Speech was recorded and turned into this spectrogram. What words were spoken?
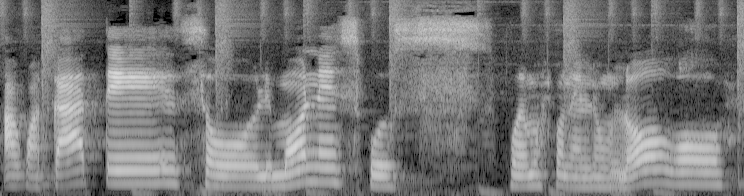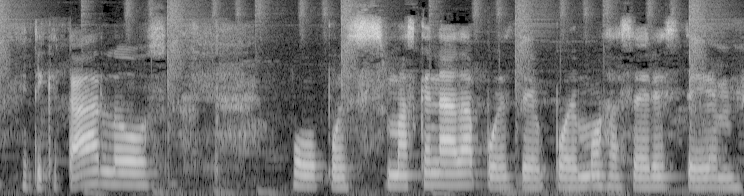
aguacates o limones, pues podemos ponerle un logo, etiquetarlos o pues más que nada pues podemos hacer este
